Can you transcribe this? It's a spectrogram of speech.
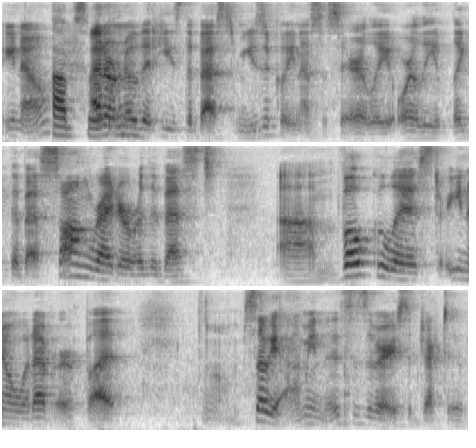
You know, I don't know that he's the best musically necessarily, or like the best songwriter or the best um, vocalist or you know whatever. But um, so yeah, I mean this is a very subjective.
